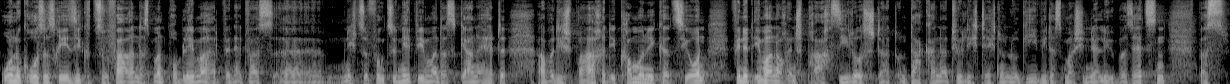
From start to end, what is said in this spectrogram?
ohne großes Risiko zu fahren, dass man Probleme hat, wenn etwas äh, nicht so funktioniert, wie man das gerne hätte. Aber die Sprache, die Kommunikation findet immer noch in Sprachsilos statt. Und da kann natürlich Technologie wie das maschinelle Übersetzen, was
